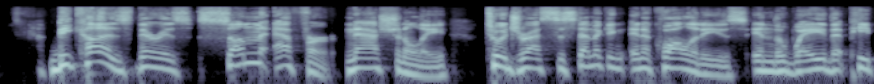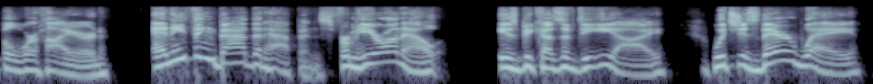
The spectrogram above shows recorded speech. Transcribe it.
because there is some effort nationally to address systemic inequalities in the way that people were hired. Anything bad that happens from here on out is because of DEI, which is their way.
